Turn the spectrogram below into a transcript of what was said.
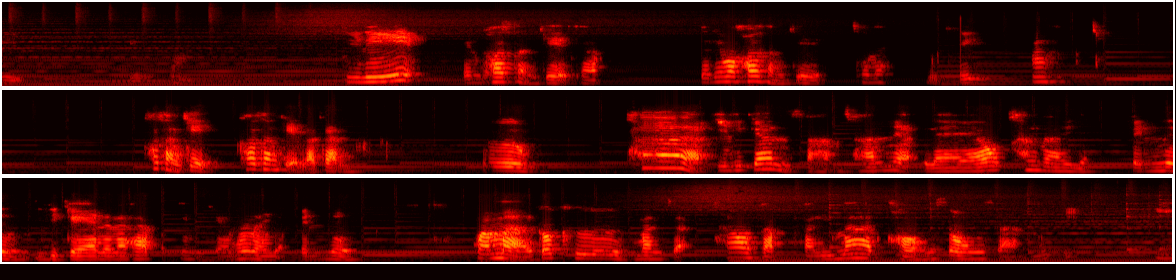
e ทีนี้เป็นข้อสังเกตครับ จะเรียกว่าข้อสังเกตใช่ไหมดูสิข้อสังเกตข้อสังเกตแล้วกันคือถ้าอินทิแกรสามชั้นเนี่ยแล้วข้างในเนี่ยเป็นหนึ่งอินทิแกรนะครับอินทิแกรข้างในเนี่ยเป็นหนึ่ง ความหมายก็คือมันจะเท่ากับปริมาตรของทรงสามมิติ e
